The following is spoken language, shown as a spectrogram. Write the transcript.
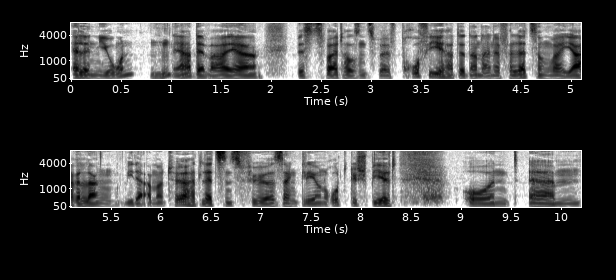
Alan John. Ja, der war ja bis 2012 Profi, hatte dann eine Verletzung, war jahrelang wieder Amateur, hat letztens für St. Leon Roth gespielt und ähm,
